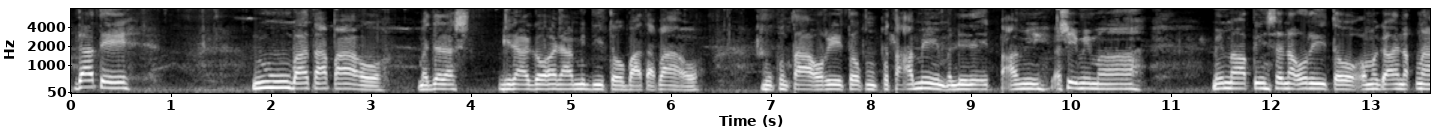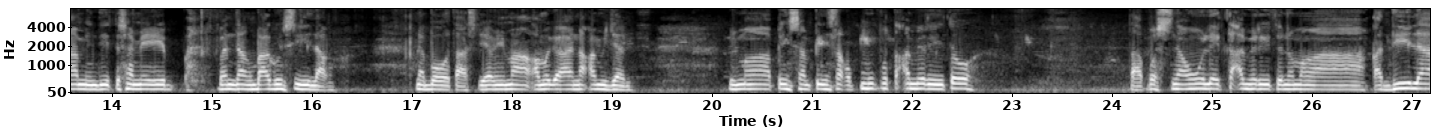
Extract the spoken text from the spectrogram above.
Dati, nung bata pa ako, madalas ginagawa namin dito, bata pa ako, pupunta ako rito, pupunta kami, maliliit pa kami. Kasi may mga, may mga pinsan ako rito, kamag-anak namin dito sa may bandang bagong silang na botas. Diyan may mga kamag-anak kami dyan. May mga pinsan-pinsan ko, pumupunta kami rito. Tapos nangungulekta kami rito ng mga kandila.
